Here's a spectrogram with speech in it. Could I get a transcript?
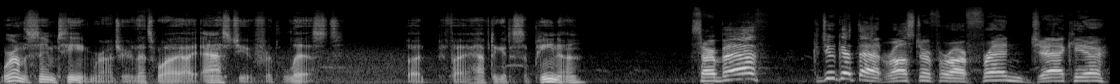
We're on the same team, Roger. That's why I asked you for the list. But if I have to get a subpoena, Sir Beth, could you get that roster for our friend Jack here?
